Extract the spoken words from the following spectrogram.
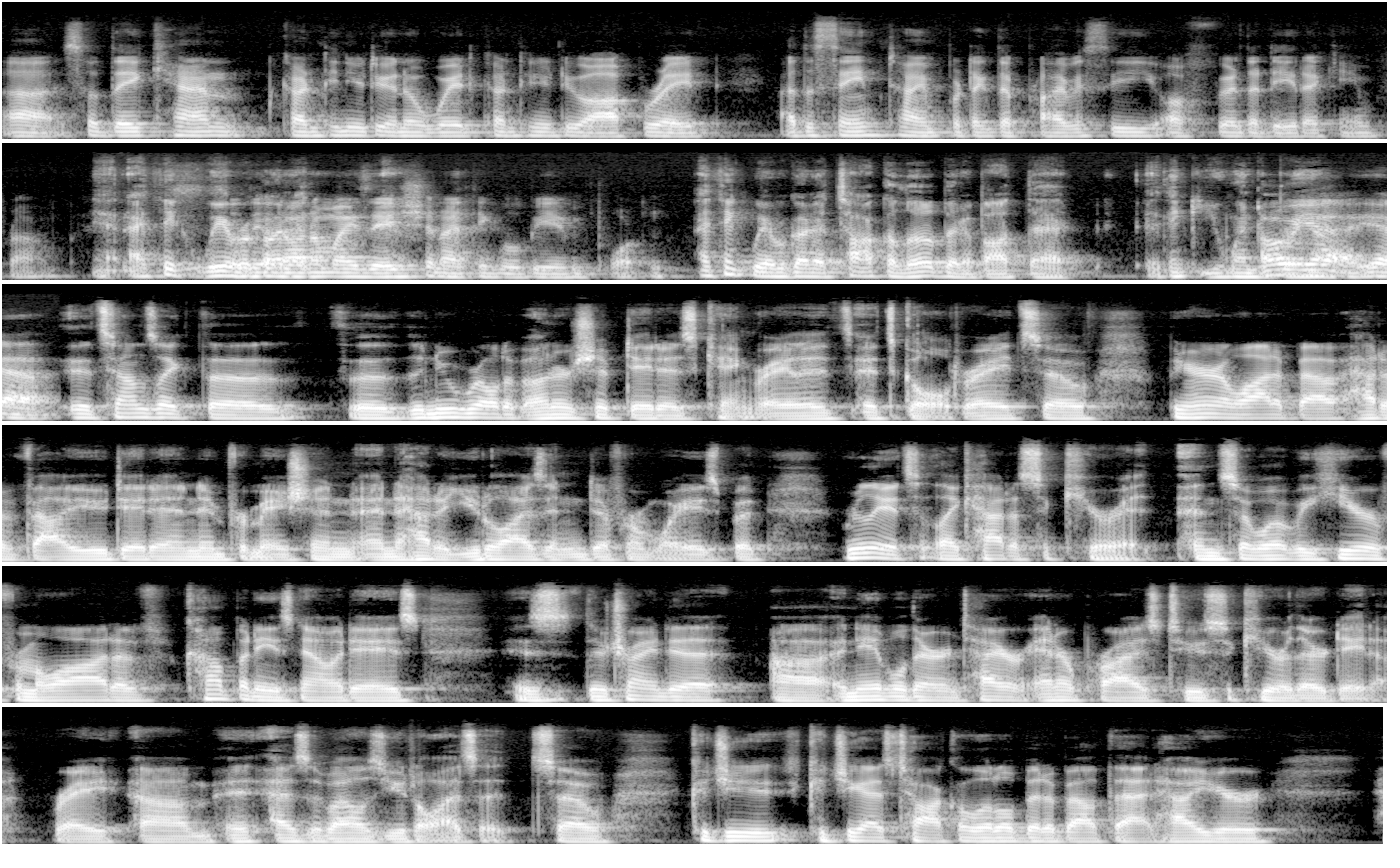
Uh, so they can continue to innovate, continue to operate, at the same time protect the privacy of where the data came from. Yeah, I think we so were the going anonymization, to, I think, will be important. I think we were going to talk a little bit about that. I think you went to. Oh yeah, up. yeah. It sounds like the, the the new world of ownership data is king, right? It's it's gold, right? So we hear a lot about how to value data and information and how to utilize it in different ways, but really it's like how to secure it. And so what we hear from a lot of companies nowadays is they're trying to uh, enable their entire enterprise to secure their data, right, um, as well as utilize it. So, could you could you guys talk a little bit about that? How your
